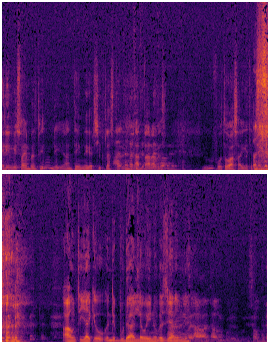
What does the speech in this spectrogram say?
እኔም የሰው አይን በልቶኝ ነው እንዴ? አንተ ይህን ነገር ላስጠር በፊት ላጣራ ፎቶ ትደረጋለህ አሁን ጥያቄው እንደ ቡዳ አለ ወይ ነው በዚህ ዓለም ላይ? ሰው ቡዳ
